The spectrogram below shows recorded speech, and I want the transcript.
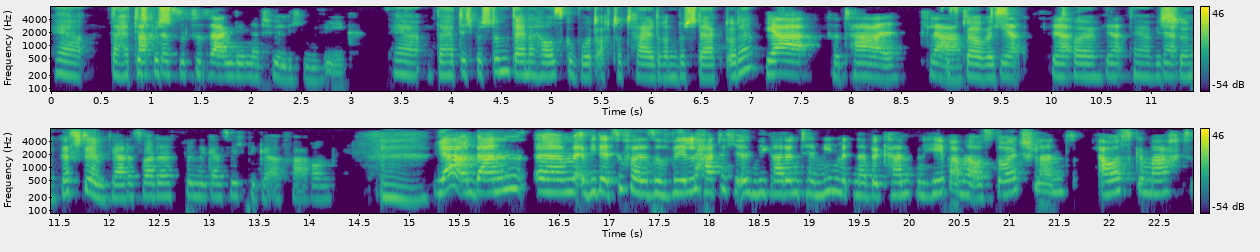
Ja, da hatte ich das sozusagen den natürlichen Weg. Ja, da hatte ich bestimmt deine Hausgeburt auch total drin bestärkt, oder? Ja, total, klar. Das glaube ich. Ja, ja, toll. Ja, ja wie ja. schön. Das stimmt, ja, das war dafür eine ganz wichtige Erfahrung. Mhm. Ja, und dann, ähm, wie der Zufall so will, hatte ich irgendwie gerade einen Termin mit einer bekannten Hebamme aus Deutschland ausgemacht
